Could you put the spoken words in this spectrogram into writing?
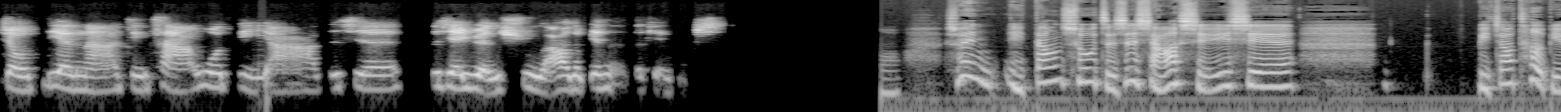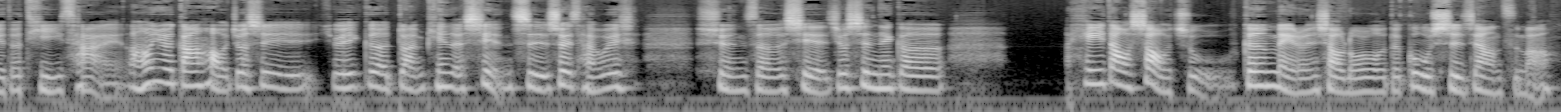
酒店啊、警察卧底啊这些这些元素，然后就变成这篇故事。哦，所以你当初只是想要写一些比较特别的题材，然后因为刚好就是有一个短片的限制，所以才会选择写就是那个黑道少主跟美人小喽啰的故事这样子吗？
